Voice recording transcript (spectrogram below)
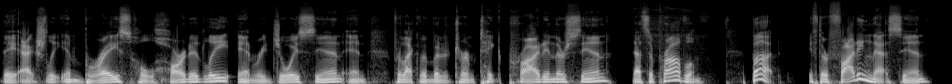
they actually embrace wholeheartedly and rejoice in and for lack of a better term take pride in their sin, that's a problem. But if they're fighting that sin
